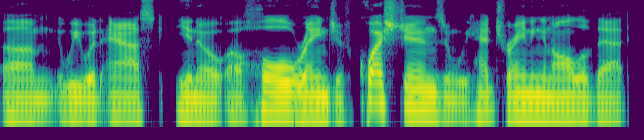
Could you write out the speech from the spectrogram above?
um, we would ask, you know, a whole range of questions, and we had training and all of that.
